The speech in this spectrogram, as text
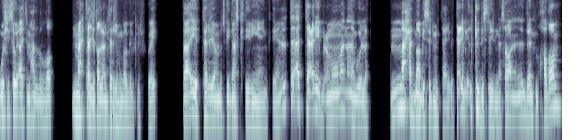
وش يسوي الأيتم هذا بالضبط، ما يحتاج يطلع مترجم من جوجل كل شوي، فإي الترجمة بتفيد ناس كثيرين كثيرين، الت التعريب عمومًا أنا أقول لك ما حد ما بيستفيد من التعريب، التعريب الكل بيستفيد منه سواء إذا أنت مخضرم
